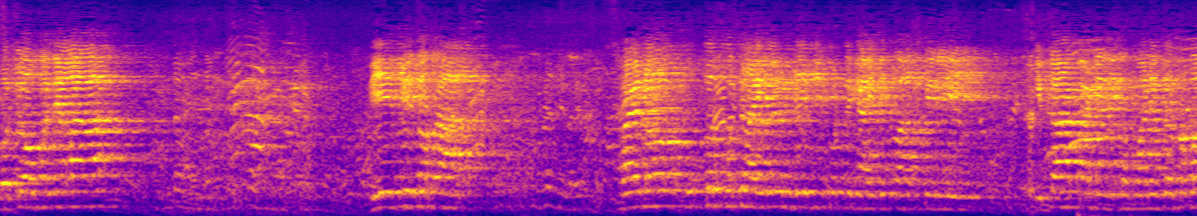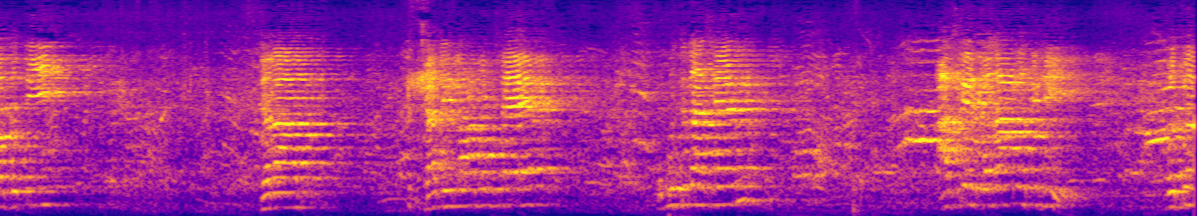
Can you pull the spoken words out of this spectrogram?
কোচা উপজেলা বিএনপি তথা ছয় উত্তর কোচা ইউনিয়ন বিএনপি কর্তৃক আয়োজিত আজকের এই ইফতার পার্টির সম্মানিত সভাপতি জনাব গাজী মাহমুদ সাহেব উপস্থিত আছেন আজকের প্রধান অতিথি কোচা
